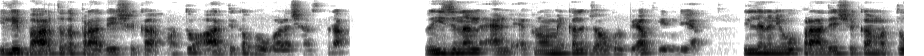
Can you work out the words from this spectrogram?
ಇಲ್ಲಿ ಭಾರತದ ಪ್ರಾದೇಶಿಕ ಮತ್ತು ಆರ್ಥಿಕ ಭೂಗೋಳಶಾಸ್ತ್ರ. Regional and economical geography of India ಇಲ್ಲಿನ ನೀವು ಪ್ರಾದೇಶಿಕ ಮತ್ತು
